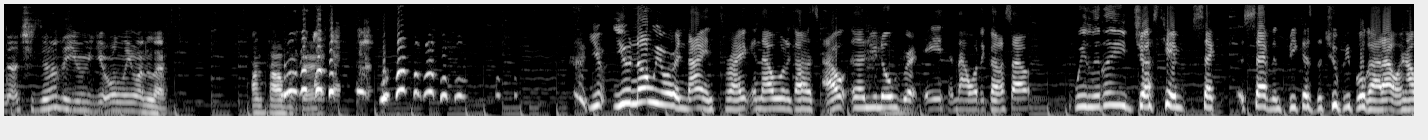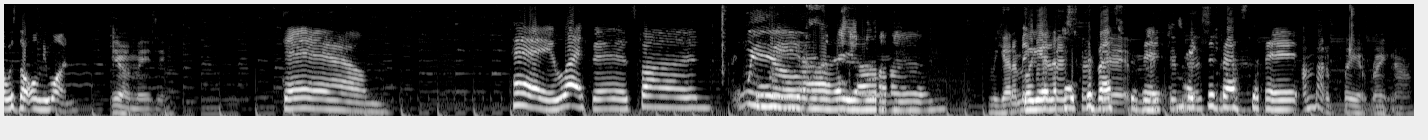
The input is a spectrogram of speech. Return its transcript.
no, she's know that you're the only one left. On top of that. you you know we were ninth, right? And that would have got us out. And then you know we were eighth, and that would have got us out. We literally just came sec- seventh because the two people got out, and I was the only one. You're amazing. Damn. Hey, life is fun. We are young. We gotta make the gonna best make the of best it. of it. Make the best of it. I'm about to play it right now.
